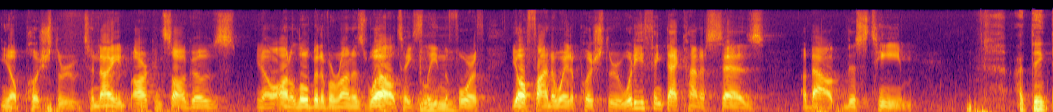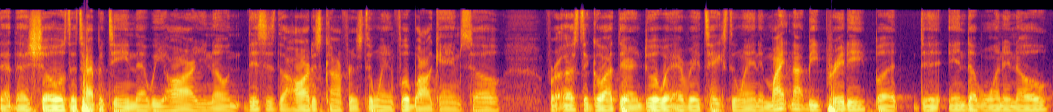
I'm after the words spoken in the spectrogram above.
you know, push through. Tonight, Arkansas goes, you know, on a little bit of a run as well, takes the lead in the mm-hmm. fourth, y'all find a way to push through. What do you think that kind of says about this team? I think that that shows the type of team that we are. You know, this is the hardest conference to win football games. So for us to go out there and do whatever it takes to win, it might not be pretty, but to end up one and zero,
